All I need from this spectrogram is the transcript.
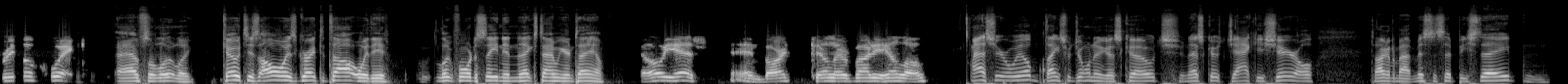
real quick. Absolutely. Coach, it's always great to talk with you. Look forward to seeing you the next time you're in town. Oh yes, and Bart, tell everybody hello. I sure will. Thanks for joining us, Coach. And that's Coach Jackie Sherrill talking about Mississippi State and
